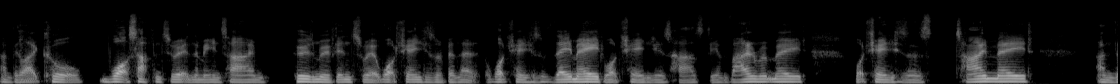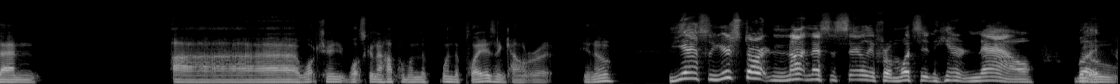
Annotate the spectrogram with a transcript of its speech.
and be like, cool, what's happened to it in the meantime? Who's moved into it? What changes have been there? What changes have they made? What changes has the environment made? What changes has time made? And then uh what change what's gonna happen when the when the players encounter it, you know? yeah, so you're starting not necessarily from what's in here now, but No.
